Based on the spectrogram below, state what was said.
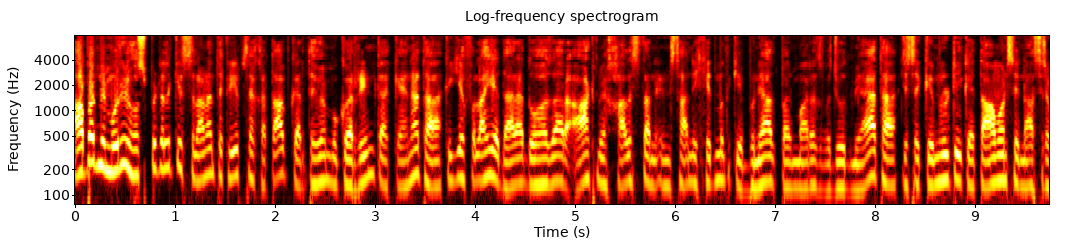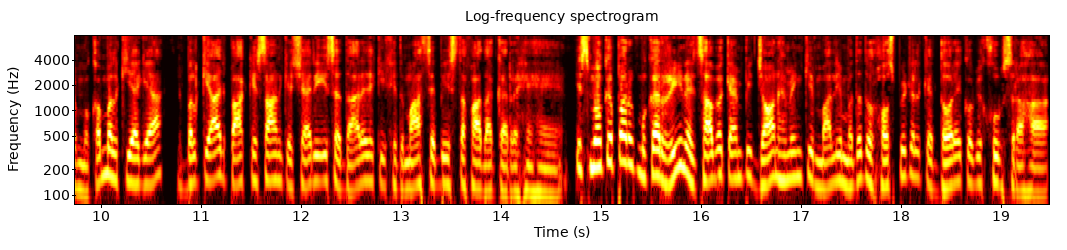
آبد میموریل ہاسپٹل کی سالانہ تقریب سے خطاب کرتے ہوئے مقررین کا کہنا تھا کہ یہ فلاحی ادارہ دو ہزار آٹھ میں خالصتاً انسانی خدمت کی بنیاد پر مارز وجود میں آیا تھا، جسے کمیونٹی کے تعاون سے نہ صرف مکمل کیا گیا، بلکہ آج پاکستان کے شہری اس ادارے کی خدمات سے بھی استفادہ کر رہے ہیں۔ اس موقع پر مقررین نے سابق ایم پی جان ہیمنگ کی مالی مدد اور ہاسپٹل کے دورے کو بھی خوب سراہا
